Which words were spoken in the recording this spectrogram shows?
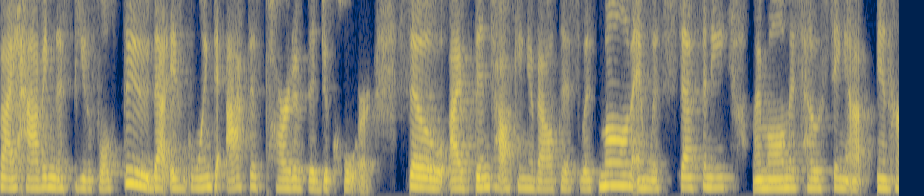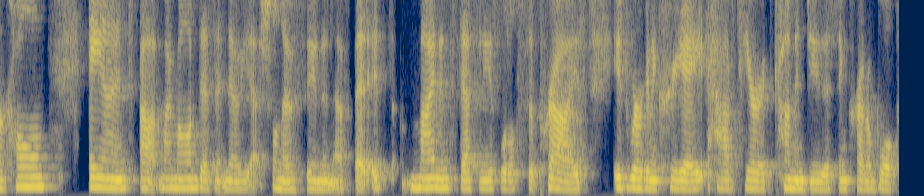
by having this beautiful food that is going to act as part of the decor. So I've been talking about this with mom and with Stephanie. My mom is hosting up in her home, and uh, my mom doesn't know yet. She'll know soon enough. But it's mine and Stephanie's little surprise is we're going to create have Tara come and do this incredible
